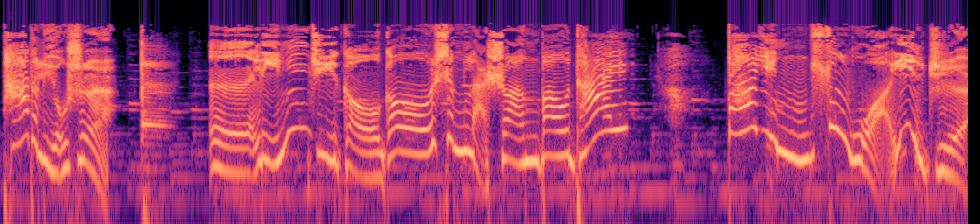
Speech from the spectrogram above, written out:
他的理由是：呃，邻居狗狗生了双胞胎，答应送我一只，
